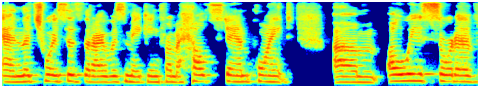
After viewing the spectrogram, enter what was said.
and the choices that I was making from a health standpoint. Um, always sort of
